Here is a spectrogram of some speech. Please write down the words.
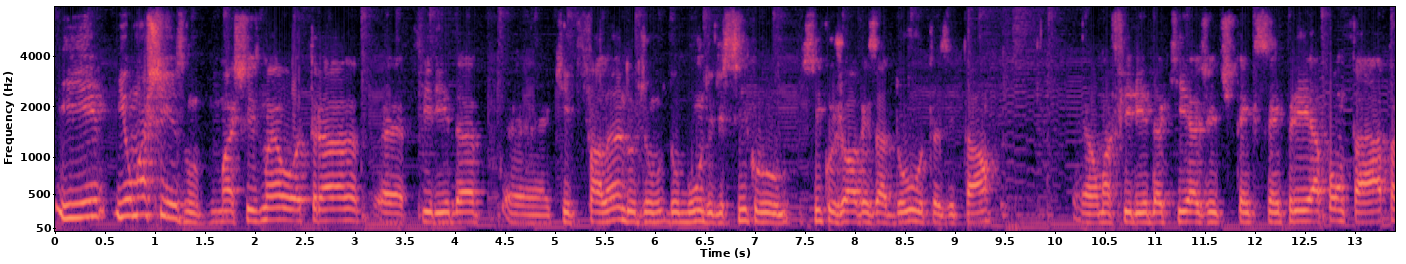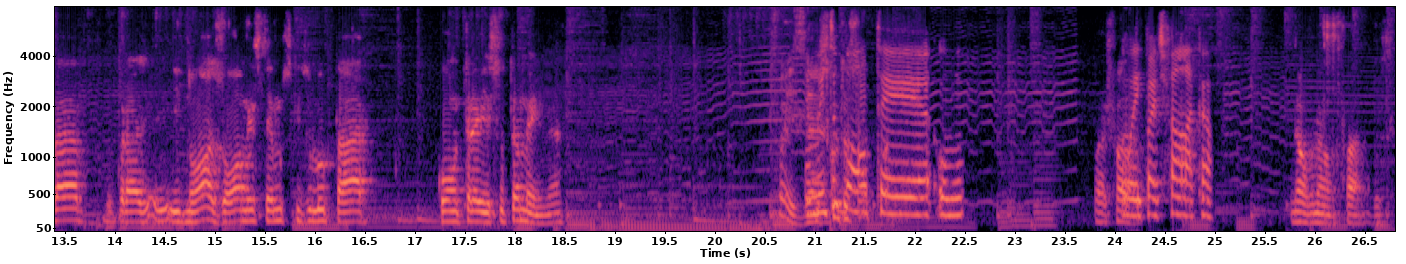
E, e o machismo. O machismo é outra é, ferida é, que, falando de um, do mundo de cinco, cinco jovens adultas e tal, é uma ferida que a gente tem que sempre apontar para. E nós, homens, temos que lutar contra isso também, né? Pois é. É muito bom só... ter um. Pode falar. Oi, pode falar, Carl. Não, não, fala você.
